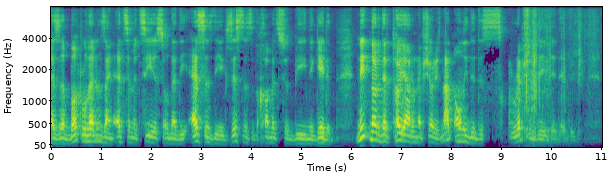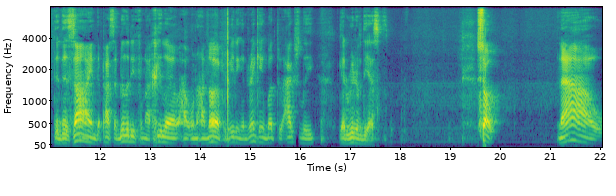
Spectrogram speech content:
as a bottle werden sein Etzem so that the essence, the existence of the Chometz should be negated. Nicht nur der Toyar und Efshor not only the description, the, the, the, the design, the possibility from Achila, Hanoah, from eating and drinking, but to actually get rid of the essence. So, now,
